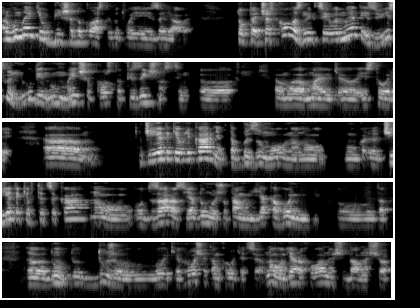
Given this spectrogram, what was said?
аргументів більше докласти до твоєї заяви. Тобто, частково зник цей елемент, і звісно, люди ну менше просто фізично з цим е, е, мають е, історії. Е, чи є таке в лікарнях? Та безумовно. Ну чи є таке в ТЦК? Ну от зараз я думаю, що там як огонь. е, ну, дуже великі гроші там крутяться. Ну, я рахував нещодавно, що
